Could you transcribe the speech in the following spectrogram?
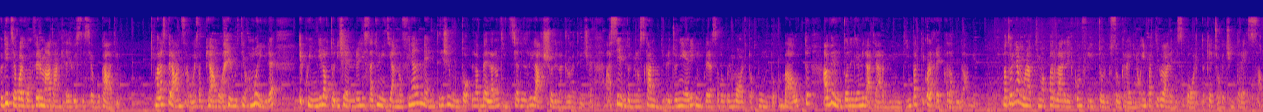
Notizia poi confermata anche dai suoi stessi avvocati. Ma la speranza, come sappiamo, è l'ultima a morire e quindi l'8 dicembre gli Stati Uniti hanno finalmente ricevuto la bella notizia del rilascio della giocatrice, a seguito di uno scambio di prigionieri in cui era stato coinvolto appunto Baut, avvenuto negli Emirati Arabi Uniti, in particolare ad Abu Dhabi. Ma torniamo un attimo a parlare del conflitto russo-ucraino, in particolare di sport, che è ciò che ci interessa.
